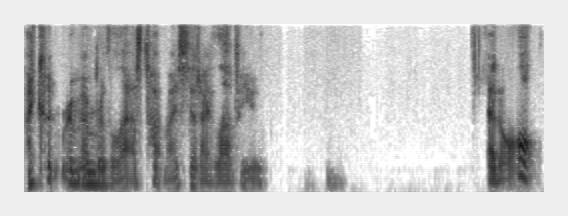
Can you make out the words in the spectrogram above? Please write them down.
I couldn't remember the last time I said I love you at all.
